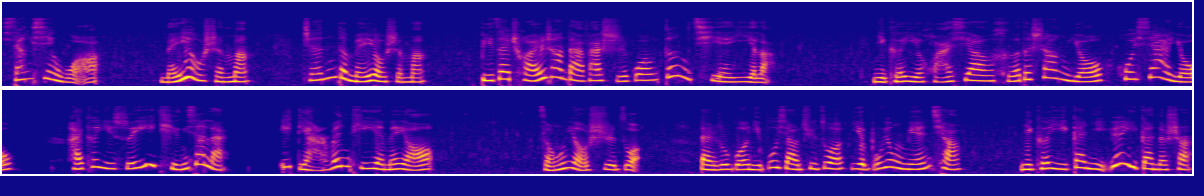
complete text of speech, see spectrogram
相信我，没有什么，真的没有什么。”比在船上打发时光更惬意了。你可以滑向河的上游或下游，还可以随意停下来，一点儿问题也没有。总有事做，但如果你不想去做，也不用勉强。你可以干你愿意干的事儿。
